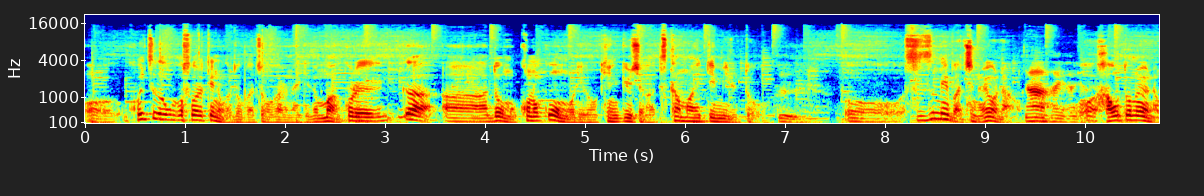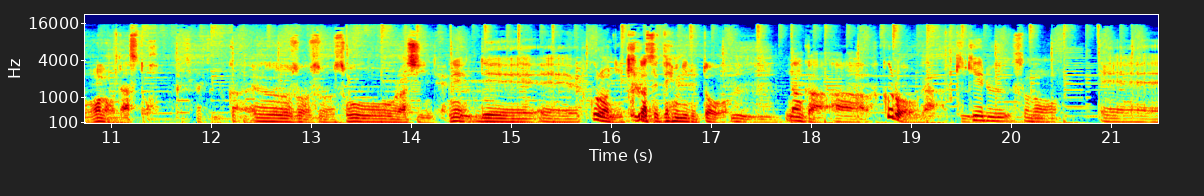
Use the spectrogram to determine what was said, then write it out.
おーこいつが襲われてるのかどうかちょっとわからないけどまあこれがあーどうもこのコウモリを研究者が捕まえてみるとうん。おースズメバチのようなああはいはいお羽音のようなものを出すと。かうんそうそうそうらしいんだよね。で、えーフクロウに聞かせてみると、うんうん。なんかあーフクロウが聞けるその、えー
